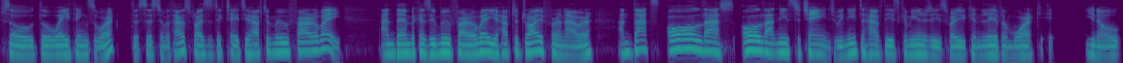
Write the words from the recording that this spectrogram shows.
So the way things work, the system with house prices dictates you have to move far away, and then because you move far away, you have to drive for an hour. And that's all that all that needs to change. We need to have these communities where you can live and work, you know,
